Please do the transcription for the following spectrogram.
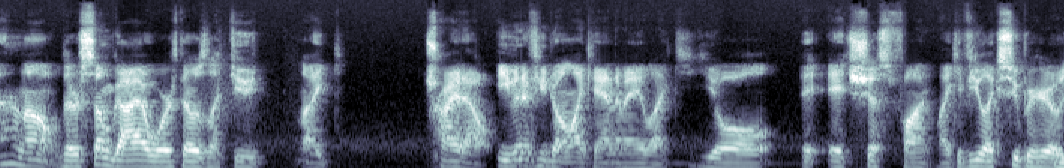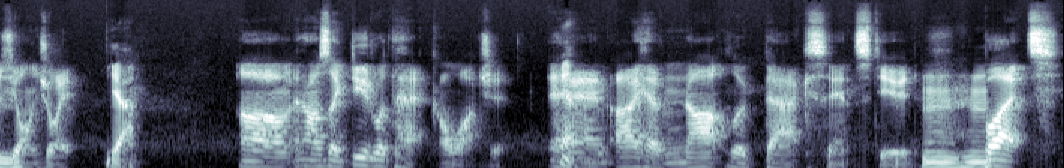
I don't know, there's some guy at work that was like, dude, like, try it out. Even if you don't like anime, like, you'll, it, it's just fun. Like, if you like superheroes, you'll enjoy it. yeah. Um, and I was like, dude, what the heck? I'll watch it. And I have not looked back since, dude. hmm But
